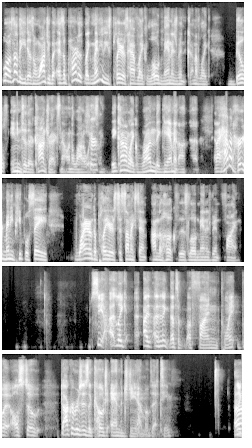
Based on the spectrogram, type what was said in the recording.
Well, it's not that he doesn't want to, but as a part of like many of these players have like load management kind of like built into their contracts now in a lot of ways. Sure. Like they kind of like run the gamut on that. And I haven't heard many people say why are the players to some extent on the hook for this load management fine. See, I like I, I think that's a, a fine point, but also Doc Rivers is the coach and the GM of that team. Like-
